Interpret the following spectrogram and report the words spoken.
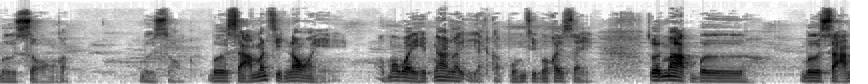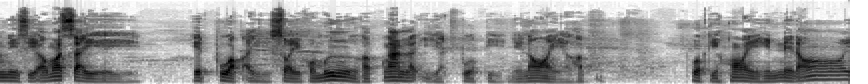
เบอร์สองครับ เบอร์สอง เบอร์สามมันสิน้อย เอามาไว้เห็ดงานละเอียดครับ ผมสิบ่ค่อยใส่ ส่วนมากเบอร์เบอร์สามนี่สิเอามาใส่เห็ดพวกไอ้สอยข้อมือครับ งานละเอียดพวกที่น้อยๆอะครับ พวกที่ห้อยเห็นน้อย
